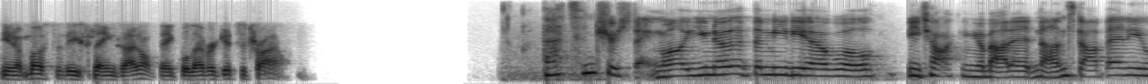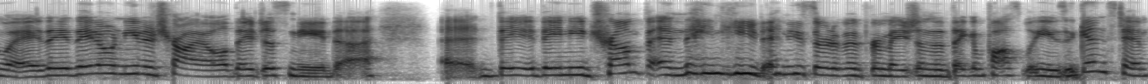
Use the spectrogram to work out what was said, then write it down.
you know, most of these things I don't think will ever get to trial. That's interesting. Well, you know that the media will be talking about it nonstop anyway. They they don't need a trial. They just need uh, uh, they they need Trump and they need any sort of information that they can possibly use against him.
